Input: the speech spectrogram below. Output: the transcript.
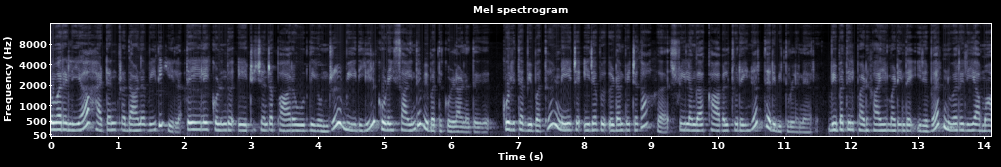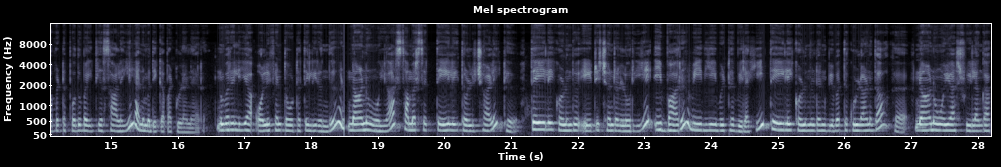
நுவரெலியா ஹட்டன் பிரதான வீதியில் தேயிலை கொழுந்து ஏற்றிச் சென்ற பார ஊர்தி ஒன்று வீதியில் குடை சாய்ந்து விபத்துக்குள்ளானது. குறித்த விபத்து நேற்று இரவு இடம்பெற்றதாக ஸ்ரீலங்கா காவல்துறையினர் தெரிவித்துள்ளனர். விபத்தில் படுகாயமடைந்த இருவர் நுவரெலியா மாவட்ட பொது வைத்தியசாலையில் அனுமதிக்கப்பட்டுள்ளனர். நுவரெலியா ஒலிஃபன் தோட்டத்தில் இருந்து நானு ஓயார் சமர்செட் தேயிலை தொழிற்சாலைக்கு தேயிலை கொழுந்து ஏற்றிச் சென்ற லொரியே இவ்வாறு வீதியை விட்டு விலகி தேயிலை கொழுந்துடன் விபத்துக்குள்ளானதாக நானு ஓயா ஸ்ரீலங்கா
